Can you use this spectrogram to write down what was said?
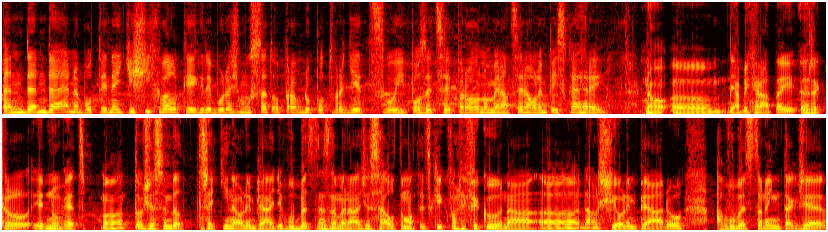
ten den D nebo ty nejtěžší chvilky, kdy budeš muset opravdu potvrdit svoji pozici pro nominaci na olympijské hry? No, eh, já bych rád tady řekl jednu věc. Eh, to, že jsem byl třetí na olympiádě, vůbec neznamená, že se automaticky kvalifikuju na další olympiádu a vůbec to není tak, že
